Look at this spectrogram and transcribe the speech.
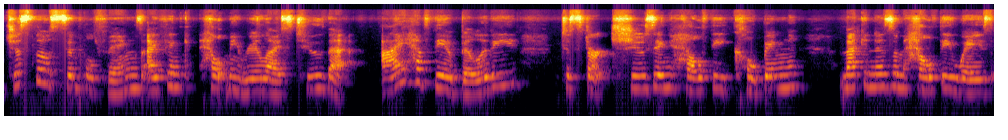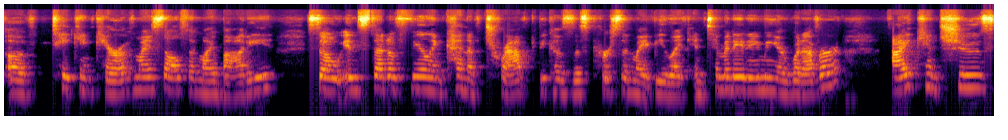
just those simple things i think helped me realize too that I have the ability to start choosing healthy coping mechanism, healthy ways of taking care of myself and my body. So instead of feeling kind of trapped because this person might be like intimidating me or whatever, I can choose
